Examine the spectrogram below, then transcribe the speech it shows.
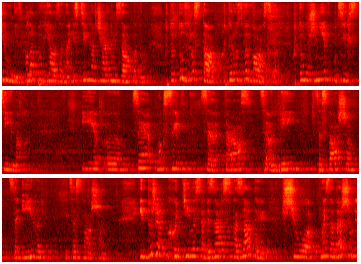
юність була пов'язана із цим навчальним закладом, хто тут зростав, хто розвивався, хто мужнів у цих стінах. І е, це Максим, це Тарас, це Андрій, це Саша, це Ігор і це Саша. І дуже хотілося би зараз сказати, що ми завершили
